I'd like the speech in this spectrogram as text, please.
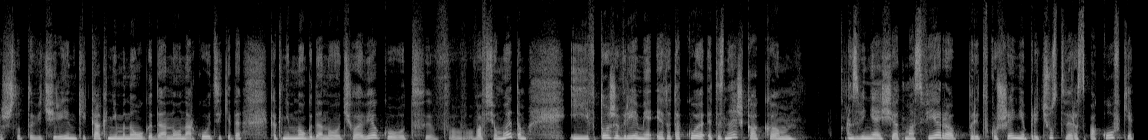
что-то вечеринки, как немного дано, наркотики, да, как немного дано человеку вот во всем этом. И в то же время это такое, это знаешь, как эм, звенящая атмосфера, предвкушение, предчувствие, распаковки.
